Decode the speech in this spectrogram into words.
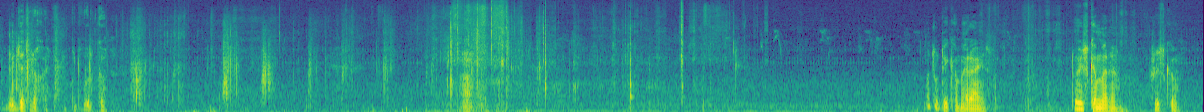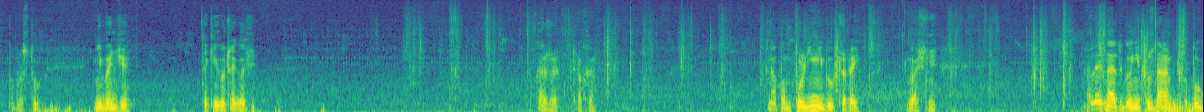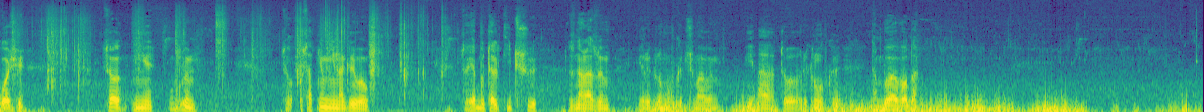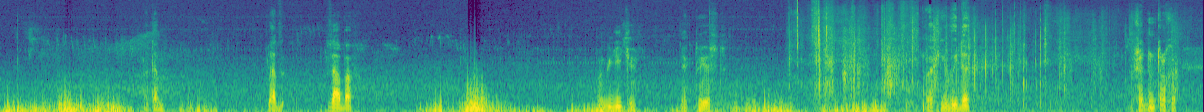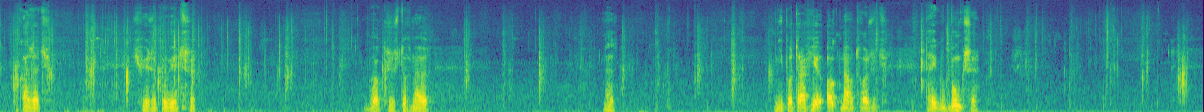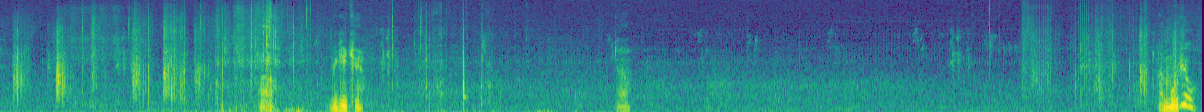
Wyjdę trochę podwórko. No tutaj kamera jest. Tu jest kamera. Wszystko. Po prostu nie będzie takiego czegoś. Pokażę trochę. No, pan po linii był wczoraj właśnie. Ale nawet go nie poznałem, tylko po głosie. Co mnie mogłem, co ostatnio mnie nagrywał. Co ja butelki trzy znalazłem i reklamówkę trzymałem. I, a to reklamówkę, tam była woda. A tam plac zabaw. No widzicie, jak to jest. Właśnie wyjdę. Wyszedłem trochę pokazać świeże powietrze. Bo Krzysztof nawet, nawet nie potrafi okna otworzyć. Tak jak w bunkrze. O, widzicie? Tam mówią?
